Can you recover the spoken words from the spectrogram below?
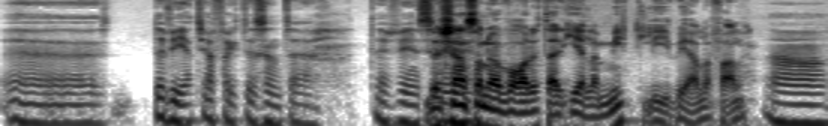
Eh, det vet jag faktiskt inte. Det, finns Det ju- känns som det har varit där hela mitt liv i alla fall. Ja.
